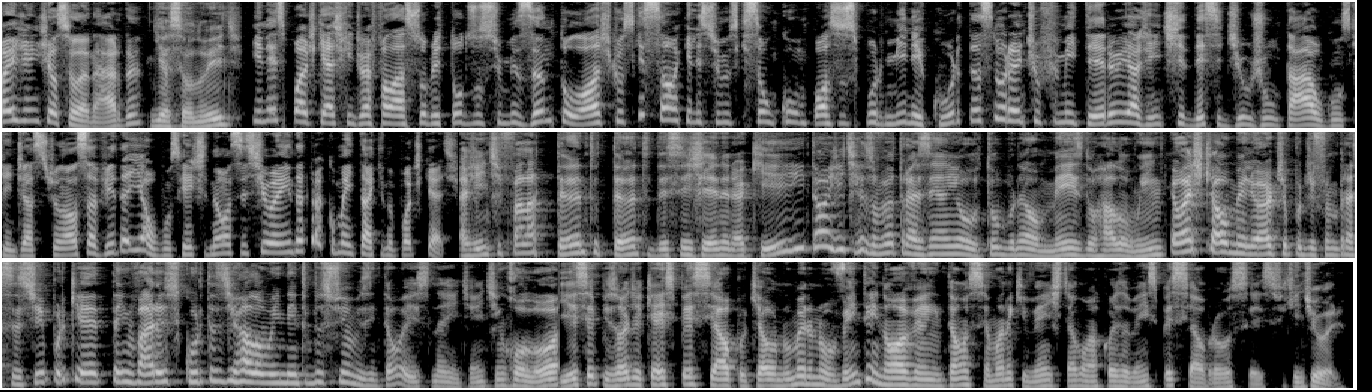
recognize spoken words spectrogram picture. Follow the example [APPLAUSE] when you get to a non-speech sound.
Oi, gente, eu sou o Leonardo. E eu sou o Luigi. E nesse podcast que a gente vai falar sobre todos os filmes antológicos, que são aqueles filmes que são compostos por mini curtas durante o filme inteiro e a gente decidiu juntar alguns que a gente já assistiu na nossa vida e alguns que a gente não assistiu ainda para comentar aqui no podcast. A gente fala tanto, tanto desse gênero aqui, então a gente resolveu trazer em outubro, né, o mês do Halloween. Eu acho que é o melhor tipo de filme para assistir porque tem vários curtas de Halloween dentro dos filmes. Então é isso, né, gente? A gente enrolou e esse episódio aqui é especial porque é o número 99, hein? Então semana que vem a gente tem alguma coisa bem especial para vocês. Fiquem de olho.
